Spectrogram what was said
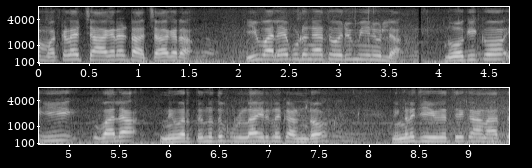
മക്കളെ ചാകരട്ടാ ചാകര. ഈ വലയെ കുടുങ്ങാത്ത ഒരു മീനുമില്ല. നോക്കിക്കോ ഈ വല നിവർത്തുന്നത് ഫുള്ളായിരുന്ന് കണ്ടോ? നിങ്ങൾ ജീവിതത്തിൽ കാണാത്ത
